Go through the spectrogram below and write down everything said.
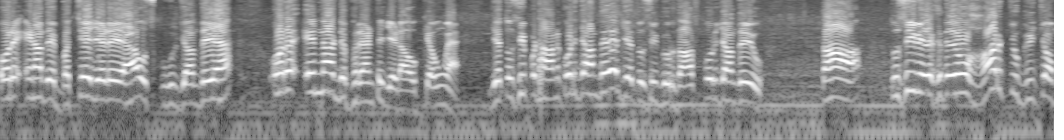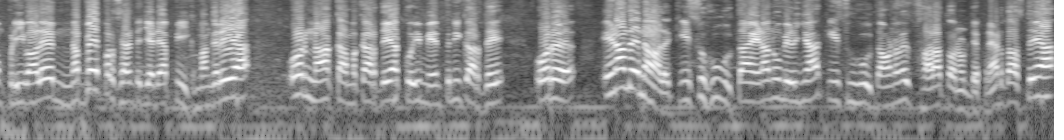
ਔਰ ਇਹਨਾਂ ਦੇ ਬੱਚੇ ਜਿਹੜੇ ਆ, ਉਹ ਸਕੂਲ ਜਾਂਦੇ ਆ ਔਰ ਇੰਨਾ ਡਿਫਰੈਂਟ ਜਿਹੜਾ ਉਹ ਕਿਉਂ ਹੈ? ਜੇ ਤੁਸੀਂ ਪਠਾਨਕੋਟ ਜਾਂਦੇ ਹੋ, ਜੇ ਤੁਸੀਂ ਗੁਰਦਾਸਪੁਰ ਜਾਂਦੇ ਹੋ, ਤਾਂ ਤੁਸੀਂ ਵੇਖਦੇ ਹੋ ਹਰ ਝੁੱਗੀ ਝੌਂਪੜੀ ਵਾਲੇ 90% ਜਿਹੜੇ ਆ ਭੀਖ ਮੰਗ ਰਹੇ ਆ ਔਰ ਨਾ ਕੰਮ ਕਰਦੇ ਆ, ਕੋਈ ਮਿਹਨਤ ਨਹੀਂ ਕਰਦੇ ਔਰ ਇਹਨਾਂ ਦੇ ਨਾਲ ਕੀ ਸਹੂਲਤਾਂ ਇਹਨਾਂ ਨੂੰ ਮਿਲੀਆਂ, ਕੀ ਸਹੂਲਤਾਂ ਉਹਨਾਂ ਨੇ ਸਾਰਾ ਤੁਹਾਨੂੰ ਡਿਫਰੈਂਟ ਦੱਸਦੇ ਆ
